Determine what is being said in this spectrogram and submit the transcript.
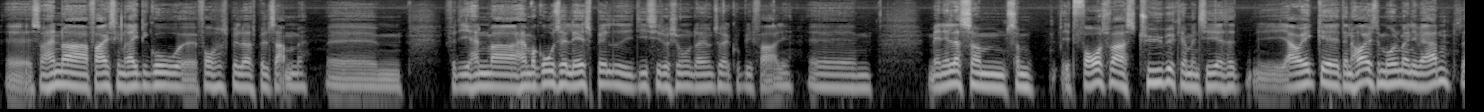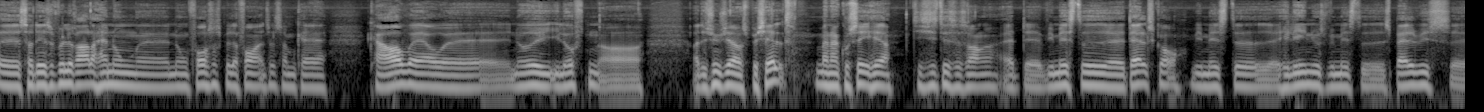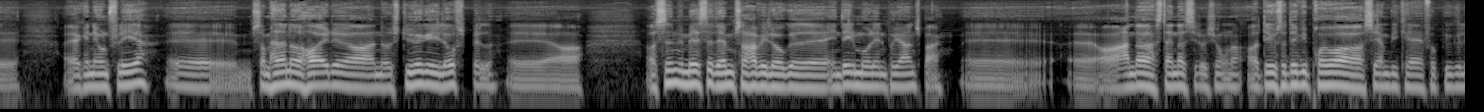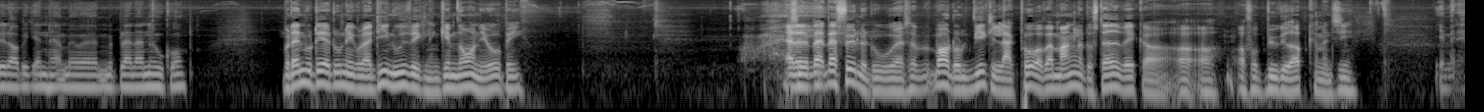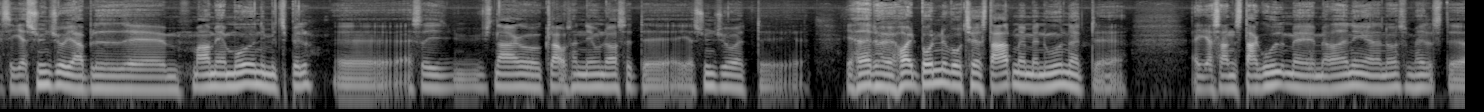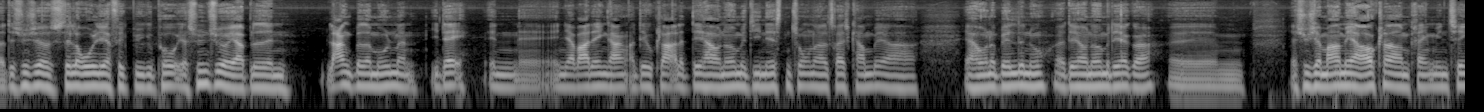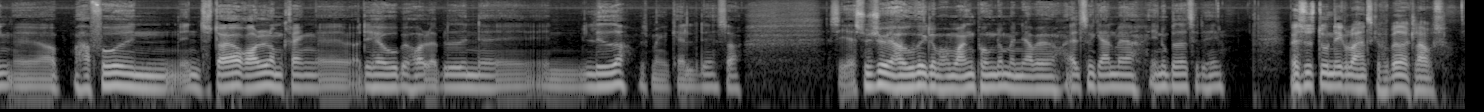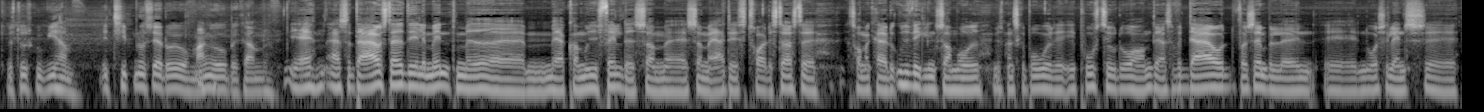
Øh, så han var faktisk en rigtig god øh, forsvarsspiller at spille sammen med. Øh, fordi han var, han var god til at læse spillet i de situationer, der eventuelt kunne blive farlige. Øh, men ellers som, som et forsvarstype, kan man sige. Altså, jeg er jo ikke øh, den højeste målmand i verden, øh, så, det er selvfølgelig rart at have nogle, øh, nogle forsvarsspillere foran sig, som kan, kan afværge noget i, i luften, og, og det synes jeg er jo specielt, man har kunne se her de sidste sæsoner, at øh, vi mistede øh, Dalsgaard, vi mistede Helenius, vi mistede Spalvis, øh, og jeg kan nævne flere, øh, som havde noget højde og noget styrke i luftspillet, øh, og og siden vi mistede dem, så har vi lukket øh, en del mål ind på Jørgensbak øh, øh, og andre standardsituationer. Og det er jo så det, vi prøver at se, om vi kan få bygget lidt op igen her med, med blandt andet UK. Hvordan vurderer du, Nicolaj, din udvikling gennem årene i OB? Altså, hvad, hvad føler du? Altså, hvor har du virkelig lagt på, og hvad mangler du stadigvæk at, at, at, at få bygget op, kan man sige? Jamen altså, jeg synes jo, jeg er blevet øh, meget mere moden i mit spil. Øh, altså, vi snakker jo, Claus han nævnte også, at øh, jeg synes jo, at øh, jeg havde et øh, højt bundniveau til at starte med, men uden at, øh, at jeg sådan stak ud med, med redning eller noget som helst. Øh, og det synes jeg jo stille og roligt, jeg fik bygget på. Jeg synes jo, at jeg er blevet en langt bedre målmand i dag, end, øh, end jeg var dengang. Og det er jo klart, at det har jo noget med de næsten 250 kampe, jeg har, jeg har under bæltet nu. Og det har jo noget med det at gøre. Øh, jeg synes, jeg er meget mere afklaret omkring mine ting, øh, og har fået en, en større rolle omkring, øh, og det her OB-hold er blevet en, øh, en leder, hvis man kan kalde det det. Så altså, jeg synes jo, jeg har udviklet mig på mange punkter, men jeg vil jo altid gerne være endnu bedre til det hele. Hvad synes du, Nikolaj, han skal forbedre, Claus? Hvis du skulle give ham et tip, nu ser du jo mange OB-kampe. Ja, altså der er jo stadig det element med, øh, med at komme ud i feltet, som, øh, som er det, tror jeg, det største, jeg tror man kalder det udviklingsområde, hvis man skal bruge et, et positivt ord om det. Altså for der er jo for eksempel en øh, Nordsjællands øh,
